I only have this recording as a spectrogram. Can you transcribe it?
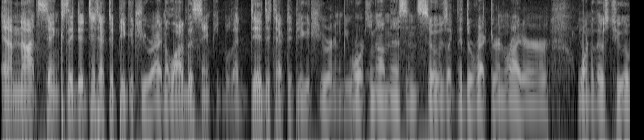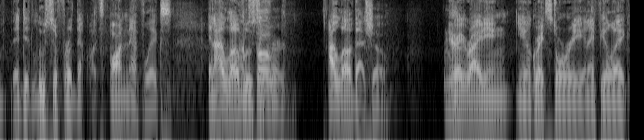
and I'm not saying because they did Detective Pikachu, right? And a lot of the same people that did Detective Pikachu are going to be working on this, and so is like the director and writer, or one of those two of that did Lucifer. That's on Netflix, and I love I'm Lucifer. stoked. I love that show. Yeah. Great writing, you know, great story, and I feel like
